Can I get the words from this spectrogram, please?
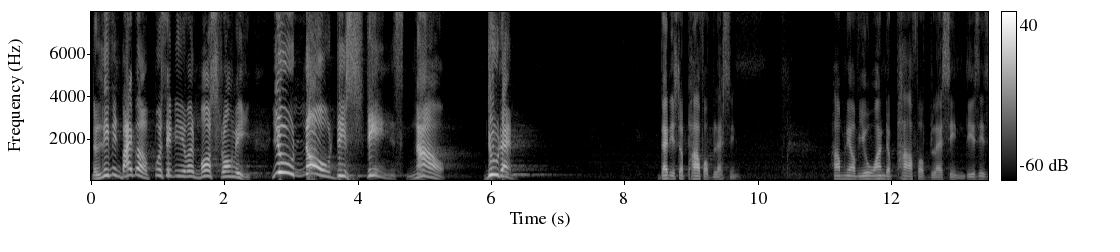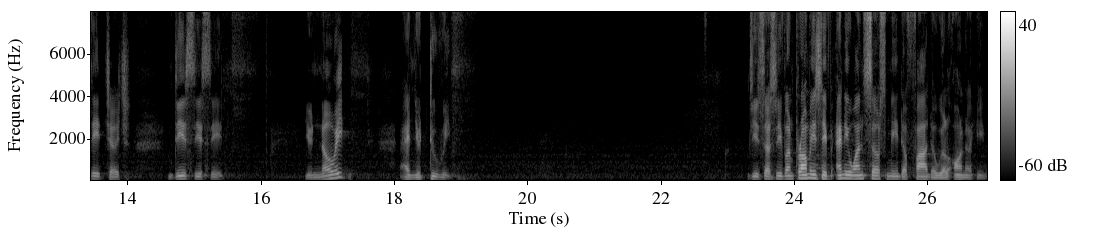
The Living Bible puts it even more strongly. You know these things now, do them. That is the path of blessing. How many of you want the path of blessing? This is it, church. This is it. You know it and you do it. Jesus even promised if anyone serves me, the Father will honor him.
